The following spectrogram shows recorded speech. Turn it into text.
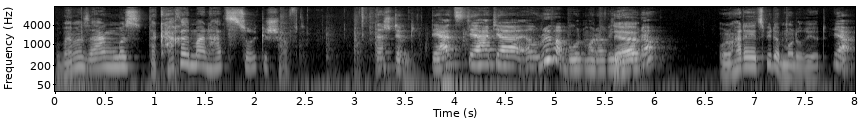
Wobei man sagen muss, der Kachelmann hat es zurückgeschafft. Das stimmt. Der, hat's, der hat ja äh, Riverboat moderiert, Der- oder? Und hat er jetzt wieder moderiert. Ja,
